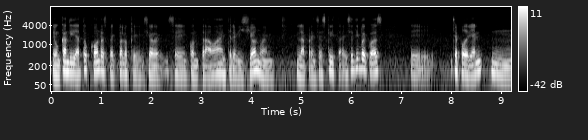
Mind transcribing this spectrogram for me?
de un candidato con respecto a lo que se, encontraba en televisión o en, la prensa escrita. Ese tipo de cosas eh, se podrían mm,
